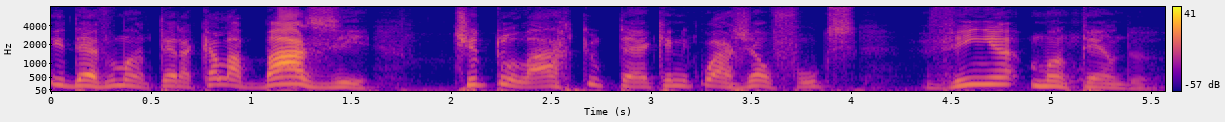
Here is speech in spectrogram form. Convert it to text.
e deve manter aquela base titular que o técnico Argel Fux vinha mantendo.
